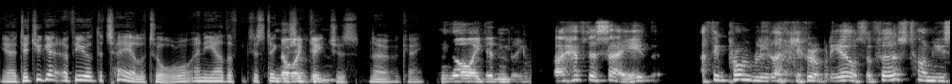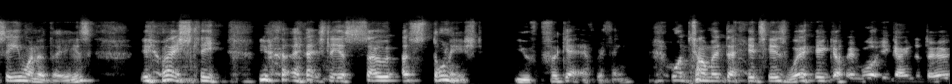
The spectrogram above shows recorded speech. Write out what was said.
Yeah. Did you get a view of the tail at all, or any other distinguishing didn't. features? No. Okay. No, I didn't. I have to say, I think probably like everybody else, the first time you see one of these, you actually you actually are so astonished you forget everything. What time of day it is, where you're going, what you're going to do.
